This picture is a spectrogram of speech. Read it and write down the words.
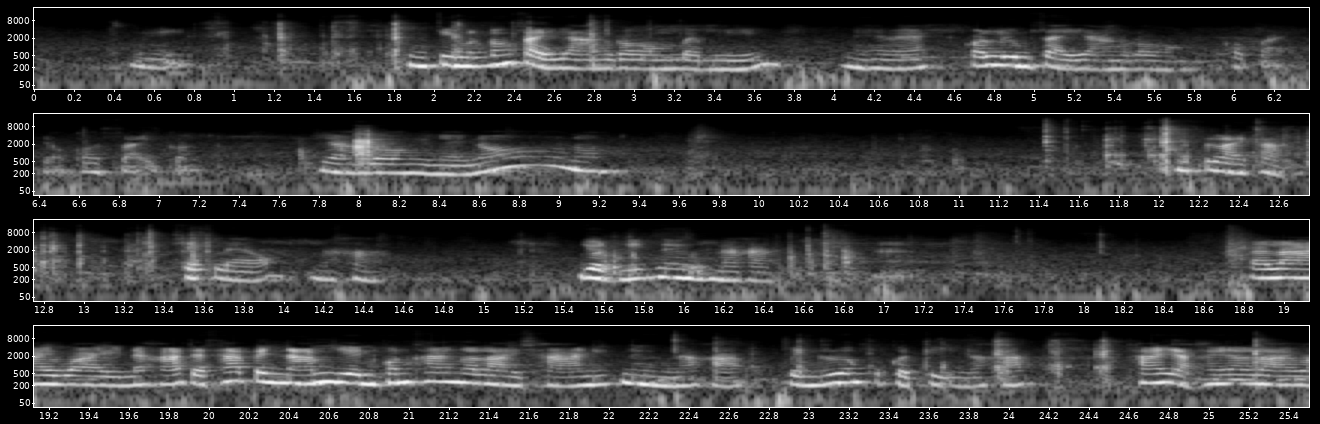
ำนี่ จริงๆมันต้องใส่ยางรองแบบนี้นี่เห็นไหมก็ลืมใส่ยางรองเข้าไป เดี๋ยวก็ใส่ก่อน ยางรองอยู่ไหนเนาะเนาะไม่เป็นไรค่ะ เช็คแล้วนะคะ หยดนิดนึงนะคะอะละลายไวนะคะ แต่ถ้าเป็นน้ำเย็นค่อนข้างละลายช้านิดนึงนะคะ เป็นเรื่องปกตินะคะ ถ้าอยากให้ละลายไว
